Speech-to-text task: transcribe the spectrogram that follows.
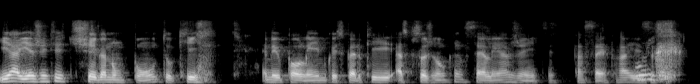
E aí a gente chega num ponto que é meio polêmico, espero que as pessoas não cancelem a gente. Tá certo, Raíssa? Ui.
